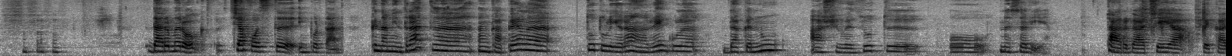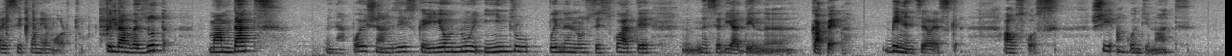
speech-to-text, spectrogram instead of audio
Dar, mă rog, ce a fost uh, important? Când am intrat uh, în capelă, totul era în regulă dacă nu aș fi văzut uh, o năsălie. Targa aceea pe care se pune mortul. Când am văzut, m-am dat înapoi și am zis că eu nu intru până nu se scoate năsălia din capelă. Bineînțeles că au scos și am continuat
